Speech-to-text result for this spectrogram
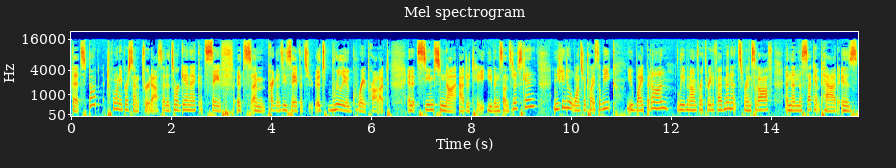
that's about 20% fruit acid. It's organic, it's safe, it's um, pregnancy safe. It's it's really a great product, and it seems to not agitate even sensitive skin. And you can do it once or twice a week. You wipe it on, leave it on for three to five minutes, rinse it off, and then the second pad is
